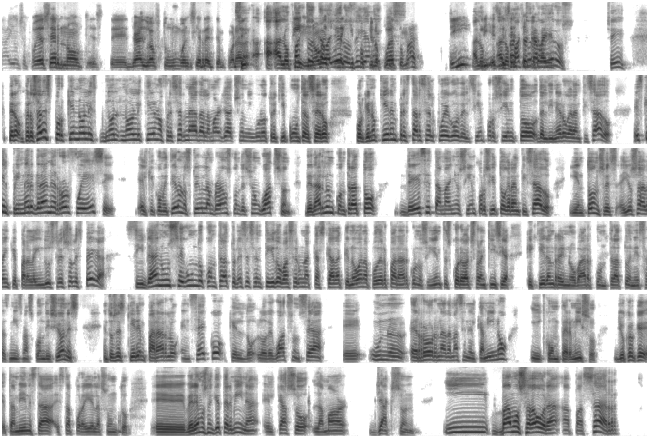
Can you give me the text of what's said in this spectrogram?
Lions se puede hacer, no. Este, Jared Goff tuvo un buen cierre de temporada. Sí, a, lo pacto de caballeros, es un equipo que lo pueda tomar. Sí, a lo, a lo pacto de caballeros. Sí. Pero, pero ¿sabes por qué no, les, no, no le quieren ofrecer nada a Lamar Jackson, ningún otro equipo, un tercero? Porque no quieren prestarse al juego del 100% del dinero garantizado. Es que el primer gran error fue ese el que cometieron los Cleveland Browns con Deshaun Watson, de darle un contrato de ese tamaño 100% garantizado. Y entonces ellos saben que para la industria eso les pega. Si dan un segundo contrato en ese sentido, va a ser una cascada que no van a poder parar con los siguientes quarterbacks franquicia que quieran renovar contrato en esas mismas condiciones. Entonces quieren pararlo en seco, que lo de Watson sea eh, un error nada más en el camino y con permiso. Yo creo que también está, está por ahí el asunto. Eh, veremos en qué termina el caso Lamar Jackson. Y vamos ahora a pasar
